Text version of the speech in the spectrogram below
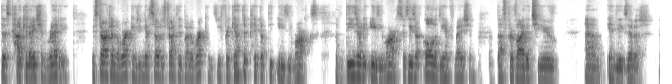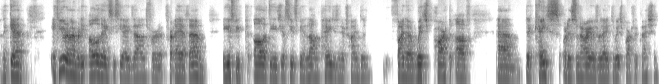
this calculation ready, you start on the workings, you can get so distracted by the workings, you forget to pick up the easy marks. And these are the easy marks because these are all of the information that's provided to you um, in the exhibit. And again, if you remember the old ACCA exams for, for AFM, it used to be all of these just used to be in long pages and you're trying to find out which part of um, the case or the scenario is related to which part of the question.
